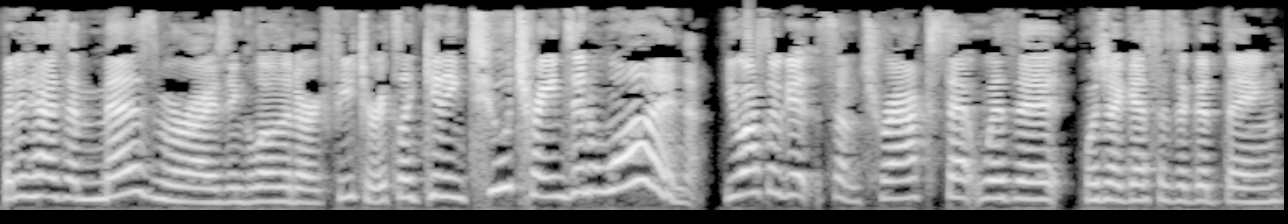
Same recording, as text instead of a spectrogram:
But it has a mesmerizing glow in the dark feature. It's like getting two trains in one! You also get some track set with it, which I guess is a good thing.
